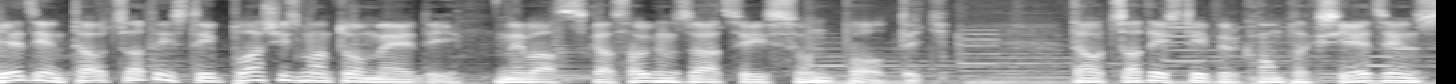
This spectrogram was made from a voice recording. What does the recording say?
jēdzienu tautas attīstību plaši izmanto mēdī, nevalstiskās organizācijas un politiķi. Tautas attīstība ir komplekss jēdziens,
